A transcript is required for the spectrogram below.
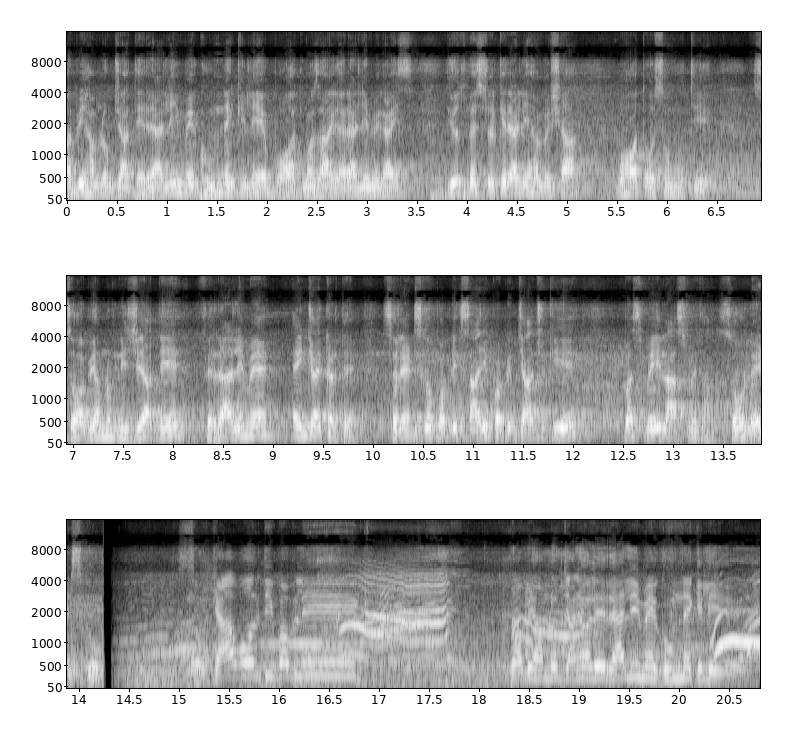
अभी हम लोग जाते हैं रैली में घूमने के लिए। बहुत मज़ा आएगा रैली में गाइस यूथ फेस्टिवल की रैली हमेशा बहुत औसम होती है। सो so, अभी हम लोग नीचे जाते हैं फिर रैली में एंजॉय करते हैं। सो लेट्स गो पब्लिक सारी पब्लिक जा चुकी है। बस वही लास्ट में था। सो लेट्स गो सो क्या बोलती पब्लिक तो अभी हम लोग जाने वाले रैली में घूमने के लिए।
